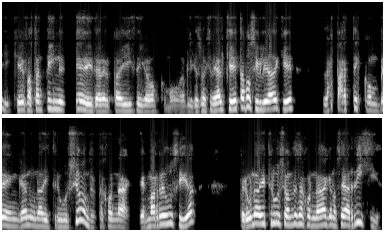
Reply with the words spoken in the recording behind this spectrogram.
y que es bastante inédita en el país, digamos, como aplicación general, que es esta posibilidad de que las partes convengan una distribución de esta jornada, que es más reducida, pero una distribución de esa jornada que no sea rígida.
